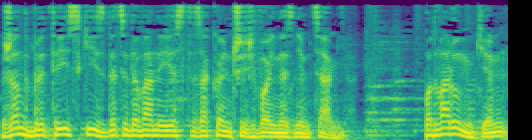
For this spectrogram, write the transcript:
Rząd brytyjski zdecydowany jest zakończyć wojnę z Niemcami. Pod warunkiem,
